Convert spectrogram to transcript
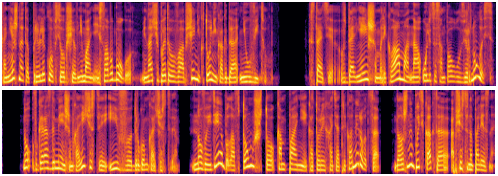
Конечно, это привлекло всеобщее внимание, и слава богу, иначе бы этого вообще никто никогда не увидел. Кстати, в дальнейшем реклама на улице Сан-Паулу вернулась, ну, в гораздо меньшем количестве и в другом качестве. Новая идея была в том, что компании, которые хотят рекламироваться, должны быть как-то общественно полезны.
